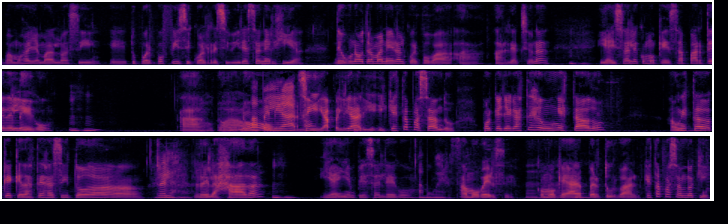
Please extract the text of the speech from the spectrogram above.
vamos a llamarlo así, eh, tu cuerpo físico al recibir esa energía, de una u otra manera el cuerpo va a, a reaccionar. Y ahí sale como que esa parte del ego. a, oh, a, pelear, ¿no? Sí, a pelear. ¿Y, qué está pasando? Porque llegaste a un estado, a un estado que quedaste así toda relajada. y ahí empieza el ego a moverse. A moverse, como que a perturbar. ¿Qué está pasando aquí?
